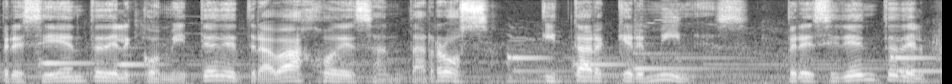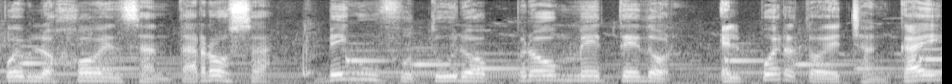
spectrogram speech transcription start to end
presidente del Comité de Trabajo de Santa Rosa, y Tarker Mines, presidente del Pueblo Joven Santa Rosa, ven un futuro prometedor. El puerto de Chancay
